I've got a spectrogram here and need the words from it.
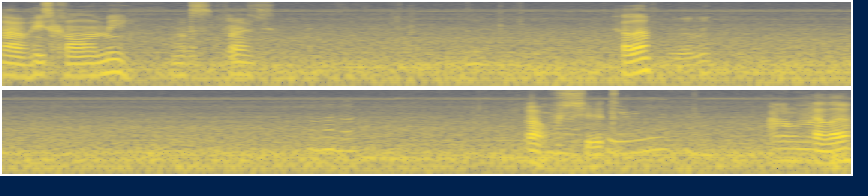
Oh, he's calling me. What's the Yes. price? Hello? Really? Oh shit. I don't know. Hello?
